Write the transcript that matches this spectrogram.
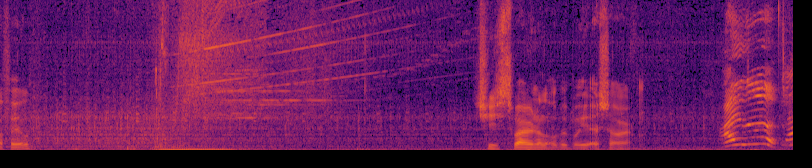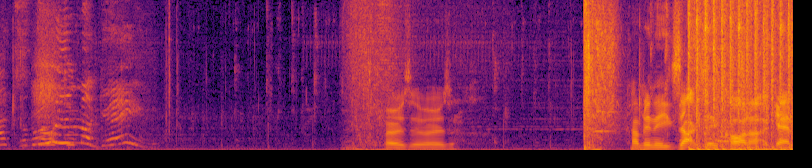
I failed. She's swearing a little bit, but yeah, it's alright. Tyler, you're ruining my game. Where is it, where is it? Be in the exact same corner again.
